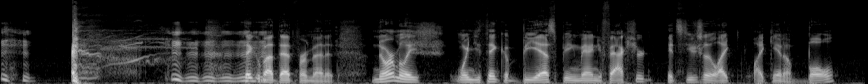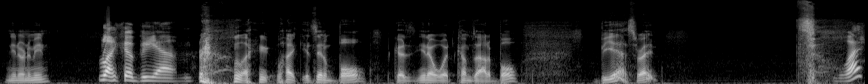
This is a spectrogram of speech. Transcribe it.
think about that for a minute. Normally, when you think of BS being manufactured, it's usually like like in a bowl. You know what I mean? Like a BM. like like it's in a bowl because you know what comes out of bowl? BS, right? What?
